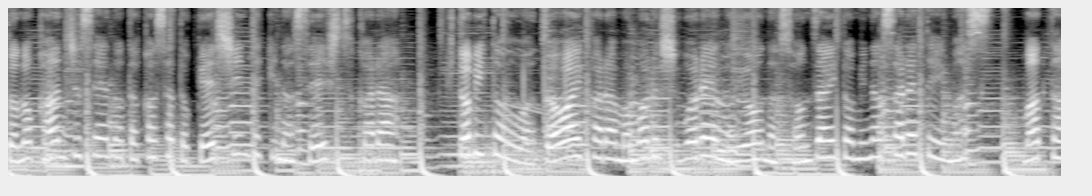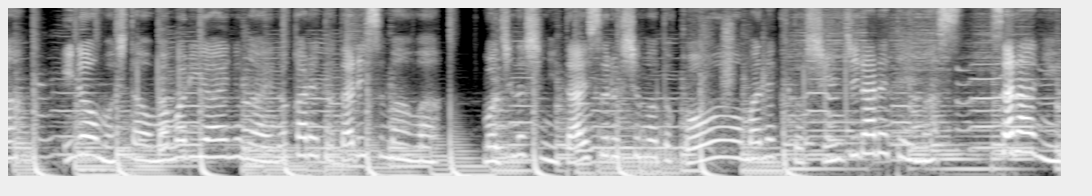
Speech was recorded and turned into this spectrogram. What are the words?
その感受性の高さと献身的な性質から人々を災いから守る守護霊のような存在とみなされています。また井能もしたお守りや犬が描かれたタリスマンは持ち主に対する守護と幸運を招くと信じられています。さらに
